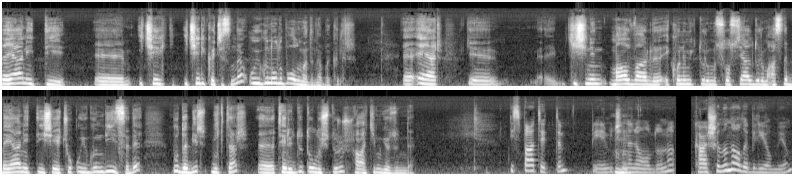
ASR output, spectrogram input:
beyan ettiği e, içerik içerik açısından uygun olup olmadığına bakılır. E, eğer e, kişinin mal varlığı, ekonomik durumu, sosyal durumu aslında beyan ettiği şeye çok uygun değilse de bu da bir miktar e, tereddüt oluşturur hakim gözünde. İspat ettim benim içinde ne olduğunu. Karşılığını alabiliyor muyum?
